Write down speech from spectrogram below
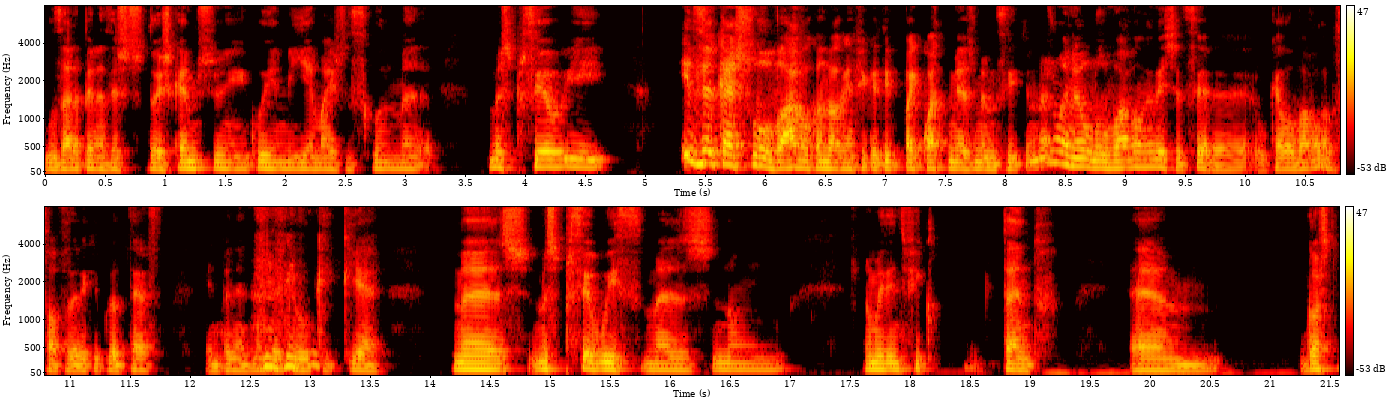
usar apenas estes dois campos incluiria mais do segundo mas, mas percebo. E, e dizer que acho louvável quando alguém fica tipo pai, quatro meses no mesmo sítio mas não é mesmo louvável nem deixa de ser Eh, o que é louvável é o pessoal fazer aquilo que apetece independentemente daquilo que, que é mas, mas percebo isso mas não, não me identifico tanto Ahm, gosto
